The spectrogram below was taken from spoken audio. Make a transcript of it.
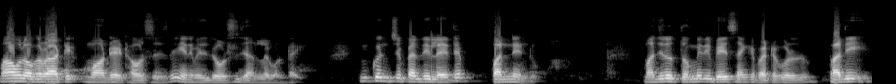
మామూలు ఒక రాటి మోడరేట్ హౌసెస్ ఎనిమిది డోర్స్ జనరల్గా ఉంటాయి. ఇంకొంచెం పెద్ద ఇల్లు అయితే పన్నెండు. మధ్యలో తొమ్మిది బేస్ సంఖ్య పెట్టకూడదు. పది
